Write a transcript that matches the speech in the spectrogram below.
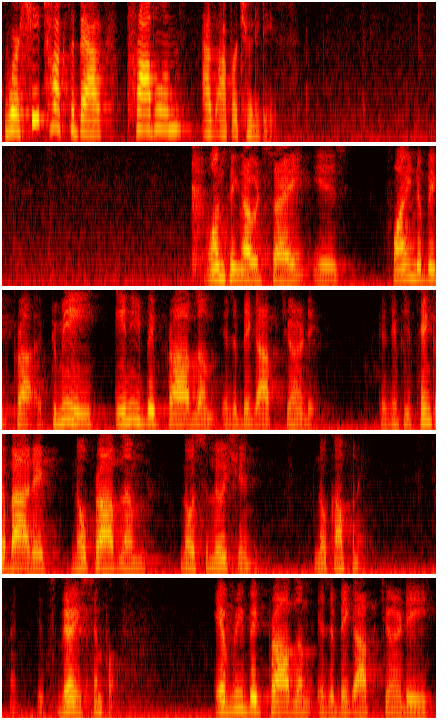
where he talks about problems as opportunities. One thing I would say is find a big problem. To me, any big problem is a big opportunity. Because if you think about it, no problem, no solution, no company. Right? It's very simple. Every big problem is a big opportunity.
